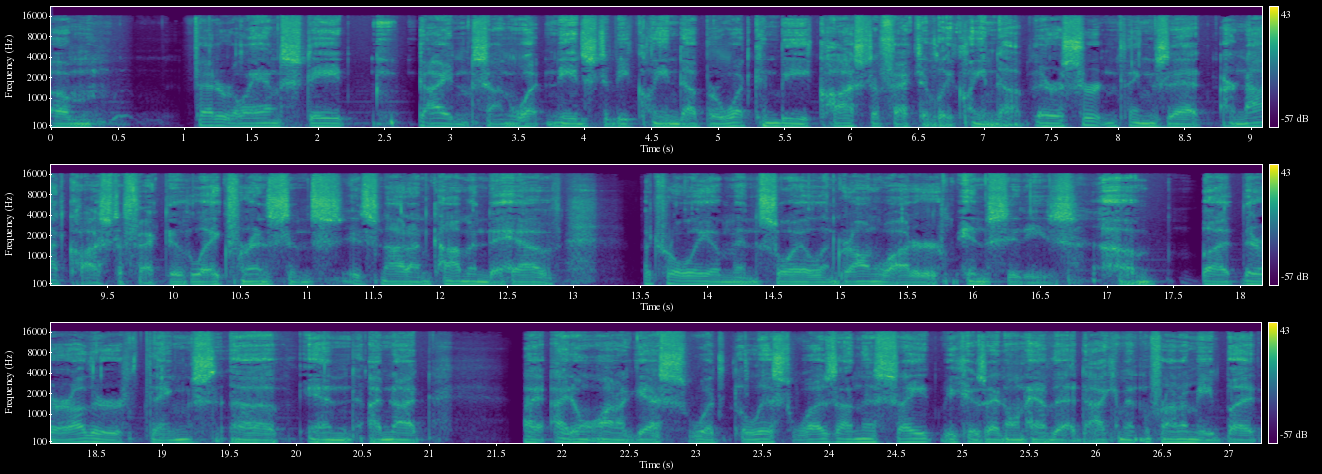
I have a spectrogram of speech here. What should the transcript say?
um, federal and state guidance on what needs to be cleaned up or what can be cost effectively cleaned up. There are certain things that are not cost effective, like, for instance, it's not uncommon to have petroleum in soil and groundwater in cities. Um, but there are other things, uh, and I'm not. I, I don't want to guess what the list was on this site because I don't have that document in front of me. But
